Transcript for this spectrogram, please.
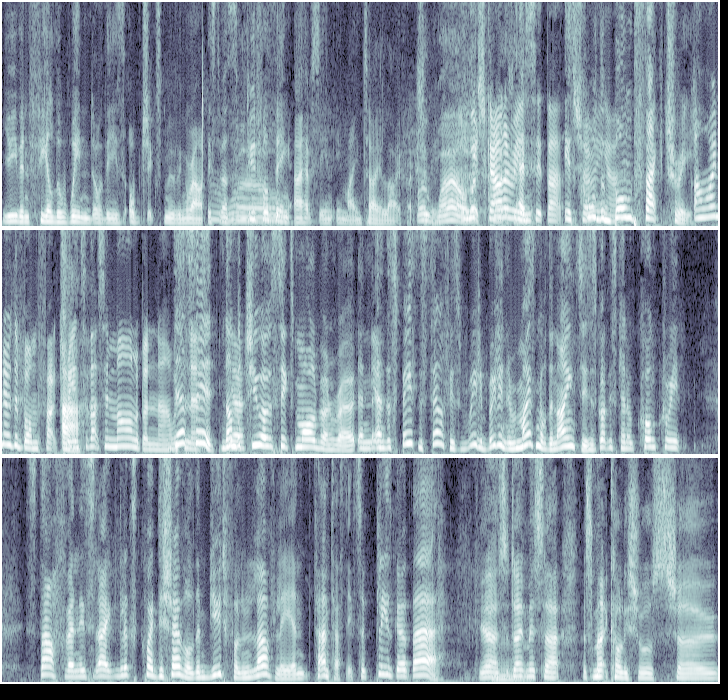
You even feel the wind of these objects moving around. It's the most beautiful thing I have seen in my entire life. actually. Oh Actually. wow! And that's which gallery is it that It's called the at? Bomb Factory. Oh, I know the Bomb Factory, Ah. and so that's in Marylebone now, That's isn't it? That's it, number Yeah. 206 Marlborough Road. And, and the space itself is really brilliant. It reminds me of the 90s. It's got this kind of concrete stuff and it's like looks quite disheveled and beautiful and lovely and fantastic. So please go there. Yeah, so don't miss that. it's Mat Collishaw's show.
